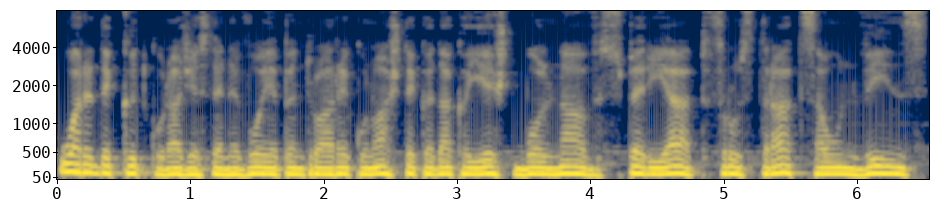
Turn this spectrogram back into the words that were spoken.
Oare de cât curaj este nevoie pentru a recunoaște că dacă ești bolnav, speriat, frustrat sau învins,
